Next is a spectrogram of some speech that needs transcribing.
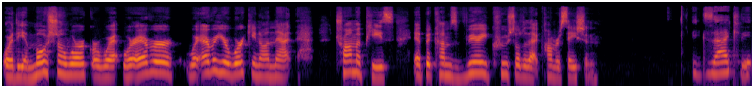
or the emotional work or where, wherever wherever you're working on that trauma piece, it becomes very crucial to that conversation. Exactly.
